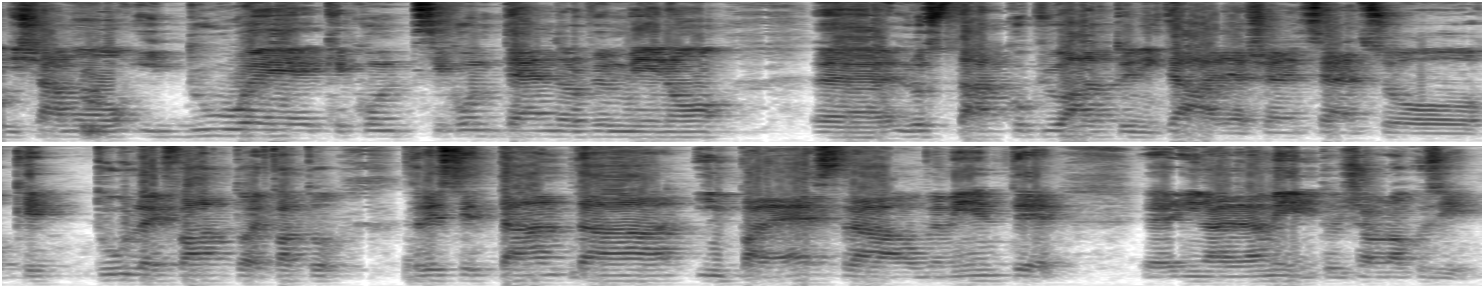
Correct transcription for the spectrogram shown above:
diciamo, i due che con, si contendono più o meno eh, lo stacco più alto in Italia, cioè nel senso che tu l'hai fatto, hai fatto 370 in palestra, ovviamente eh, in allenamento, diciamo così.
